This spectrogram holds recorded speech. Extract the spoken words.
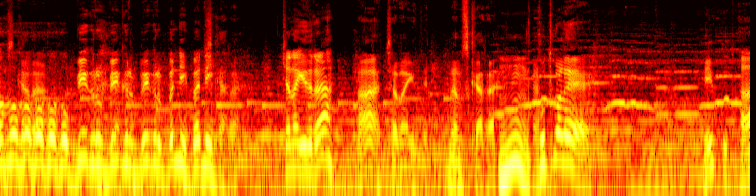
ಓಹೋ ಬಿಗ್ರು ಬೀಗ್ರು ಬೀಗ್ರು. ಬನ್ನಿ ಬನ್ನಿ. ಚೆನ್ನಾಗಿದ್ದೀರಾ? ಹಾ ಚೆನ್ನಾಗಿದ್ದೀನಿ. ನಮಸ್ಕಾರ. ಹ್ಮ್ ಕೂತ್ಕೊಳ್ಳಿ. ನೀವು ಕೂತ್ ಹಾ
